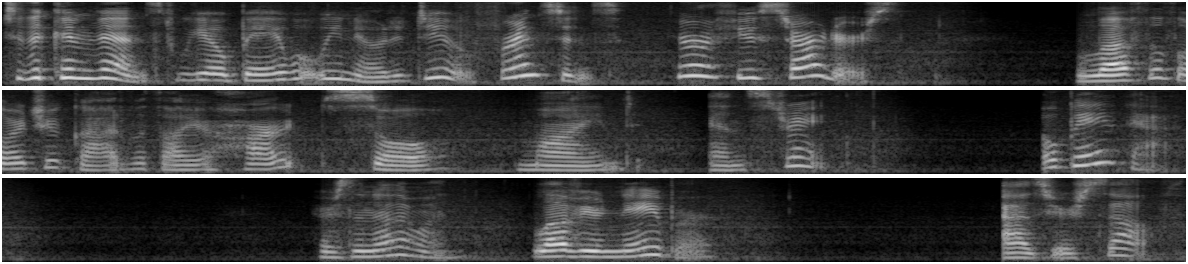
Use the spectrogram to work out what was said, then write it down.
To the convinced, we obey what we know to do. For instance, here are a few starters Love the Lord your God with all your heart, soul, mind, and strength. Obey that. Here's another one love your neighbor as yourself.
